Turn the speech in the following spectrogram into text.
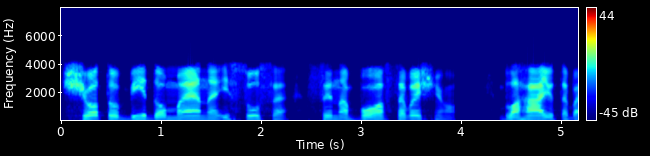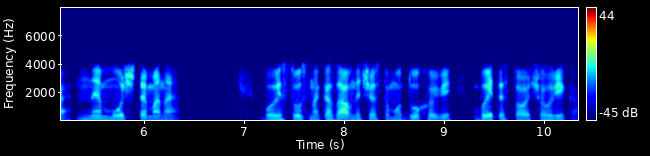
Що тобі до мене, Ісусе, Сина Бога Всевишнього? Благаю тебе, не мучте мене. Бо Ісус наказав нечистому духові вийти з того чоловіка.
